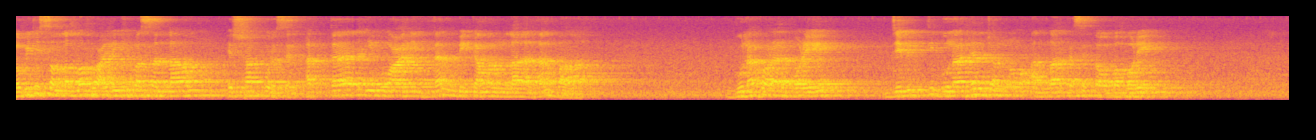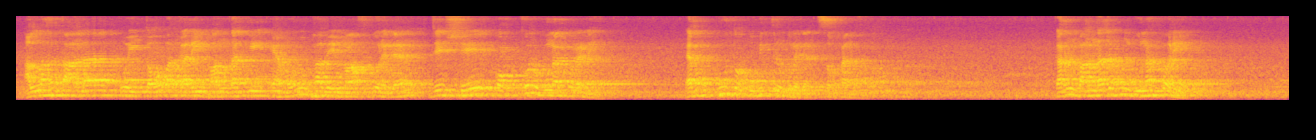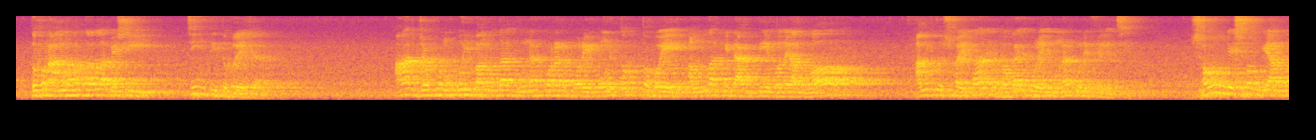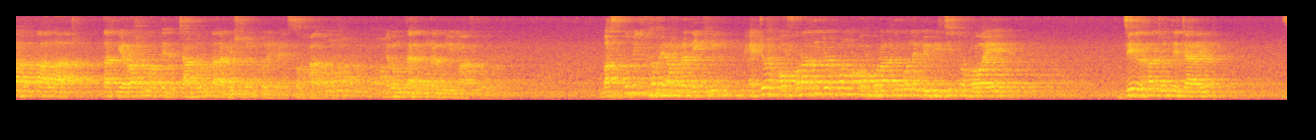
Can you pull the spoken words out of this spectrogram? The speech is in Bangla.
নবীজি সাল্লাল্লাহু আলাইহি ওয়াসাল্লাম ইরশাদ করেছেন আত-তাইবু লা গুনাহ করার পরে যে ব্যক্তি গুনাহের জন্য আল্লাহর কাছে তওবা করে, আল্লাহ তাআলা ওই তওবাকারী বান্দাকে এমনভাবে মাফ করে দেন যে সে কখনো গুনাহ করে নাই এবং পুত পবিত্র করে দেন, সুবহানাল্লাহ। কারণ বান্দা যখন গুনাহ করে, তখন আল্লাহ তাআলা বেশি চিন্তিত হয়ে যায় আর যখন ওই বান্দা গুনাহ করার পরে অনুতপ্ত হয়ে আল্লাহকে ডাক দিয়ে বলে, আল্লাহ, আমি তো শয়তানের ধোকায় পড়ে গুনাহ করে ফেলেছি সঙ্গে সঙ্গে আল্লাহ তাআলা তাকে রহমতের চাদর দ্বারা বেষ্টন করে নেয় সুবহানাল্লাহ, এবং তার গুণাগুলি মাফ করে। বাস্তবিকভাবে আমরা দেখি, একজন অপরাধী যখন অপরাধী বলে বিবেচিত হয়, জেল হাজতে যায়,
